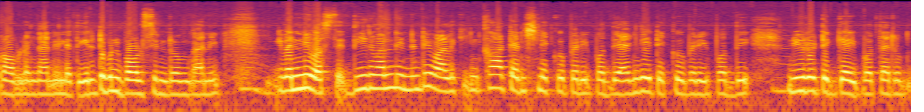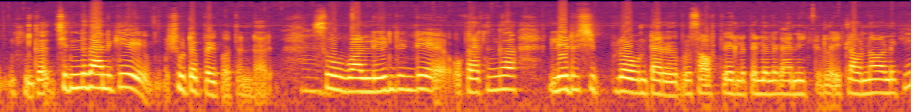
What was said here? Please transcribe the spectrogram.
ప్రాబ్లం కానీ లేకపోతే ఇరిటబుల్ బౌల్ సిండ్రోమ్ కానీ ఇవన్నీ వస్తాయి. దీనివల్ల ఏంటంటే వాళ్ళకి ఇంకా టెన్షన్ ఎక్కువ పెరిగిపోద్ది యాంగ్జైటీ ఎక్కువ పెరిగిపోద్ది న్యూరోటిక్గా అయిపోతారు. ఇంకా చిన్నదానికే షూటప్ అయిపోతుంటారు. సో వాళ్ళు ఏంటంటే ఒక రకంగా లీడర్షిప్లో ఉంటారు కదా ఇప్పుడు సాఫ్ట్వేర్లో పిల్లలు కానీ ఇట్లా ఇట్లా ఉన్న వాళ్ళకి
